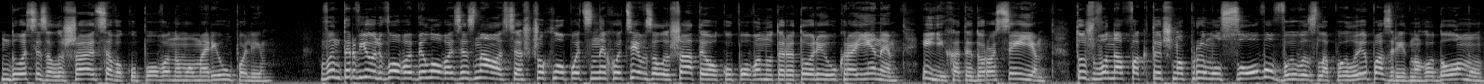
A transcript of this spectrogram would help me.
досі залишаються в окупованому Маріуполі. В інтерв'ю Львова Білова зізналася, що хлопець не хотів залишати окуповану територію України і їхати до Росії. Тож вона фактично примусово вивезла Пилипа з рідного дому.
